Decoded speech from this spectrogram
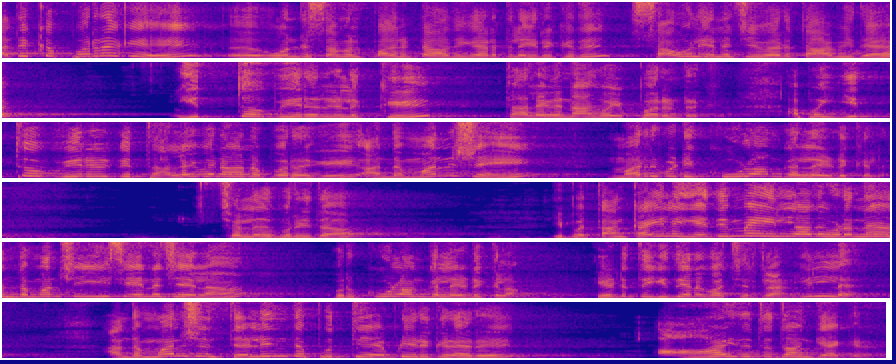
அதுக்கு பிறகு ஒன்று சமல் பதினெட்டாம் அதிகாரத்தில் இருக்குது சவுல் என்ன செய்வார்? தாவித யுத்த வீரர்களுக்கு தலைவனாக வைப்பாருன்னு இருக்கு. அப்போ யுத்த வீரருக்கு தலைவனான பிறகு அந்த மனுஷன் மறுபடி கூழாங்கல்ல எடுக்கலை. சொல்லுது புரியுதா? இப்போ தன் கையில் எதுவுமே இல்லாத உடனே அந்த மனுஷன் ஈஸியாக என்ன செய்யலாம்? ஒரு கூழாங்கல் எடுக்கலாம். எடுத்து இது எனக்கு வச்சிருக்கலாம். இல்லை. அந்த மனுஷன் தெளிந்த புத்தியை எப்படி இருக்கிறாரு? ஆயுதத்தை தான் கேட்குறாரு.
